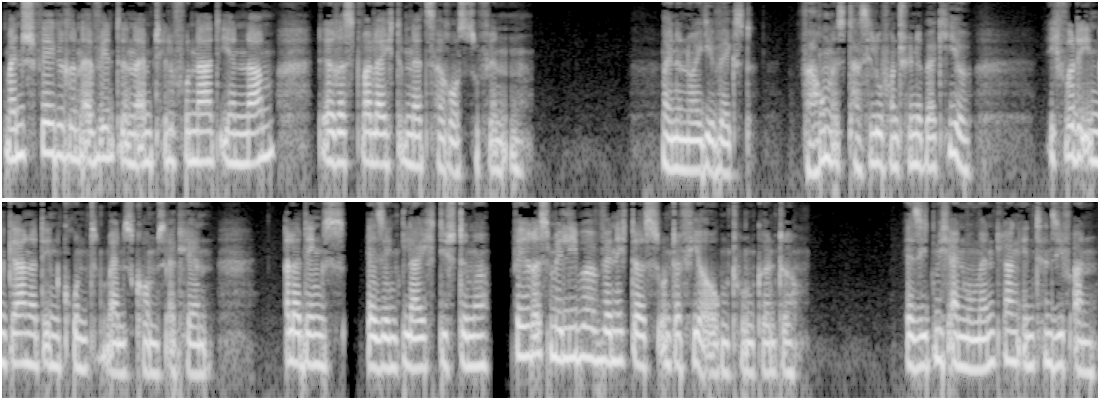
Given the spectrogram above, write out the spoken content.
Meine Schwägerin erwähnte in einem Telefonat ihren Namen, der Rest war leicht im Netz herauszufinden. Meine Neugier wächst. Warum ist Tassilo von Schöneberg hier? Ich würde Ihnen gerne den Grund meines Kommens erklären. Allerdings, er senkt leicht die Stimme, wäre es mir lieber, wenn ich das unter vier Augen tun könnte. Er sieht mich einen Moment lang intensiv an.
